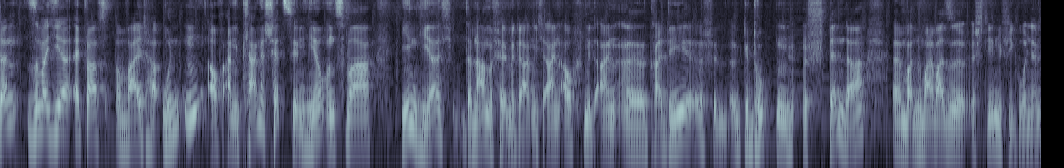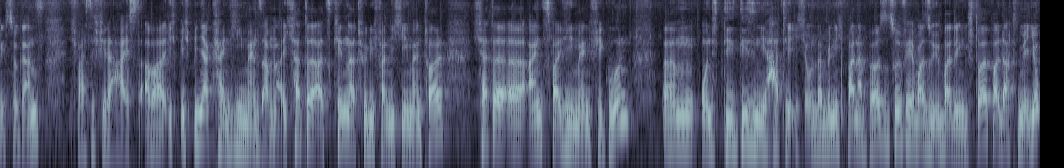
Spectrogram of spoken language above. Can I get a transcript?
Dann sind wir hier etwas weiter unten, auch ein kleines Schätzchen hier und zwar ihn hier, ich, der Name fällt mir gerade nicht ein, auch mit einem äh, 3D gedruckten Ständer, äh, weil normalerweise stehen die Figuren ja nicht so ganz. Ich weiß nicht wie der heißt, aber ich, ich bin ja kein He-Man Sammler. Ich hatte als Kind natürlich fand ich He-Man toll. Ich hatte äh, ein, zwei He-Man Figuren ähm, und die, diesen hier hatte ich und dann bin ich bei einer Börse zufälligerweise über den gestolpert, dachte mir, jo,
